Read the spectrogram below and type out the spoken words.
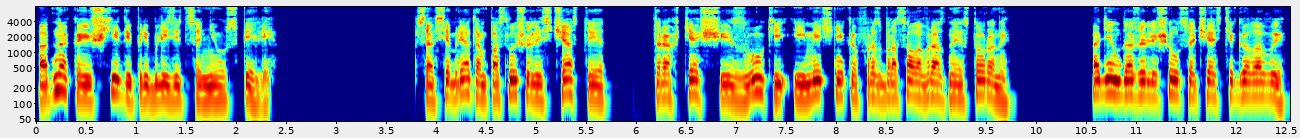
Однако ишхиды приблизиться не успели. Совсем рядом послышались частые трахтящие звуки, и мечников разбросало в разные стороны. Один даже лишился части головы,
